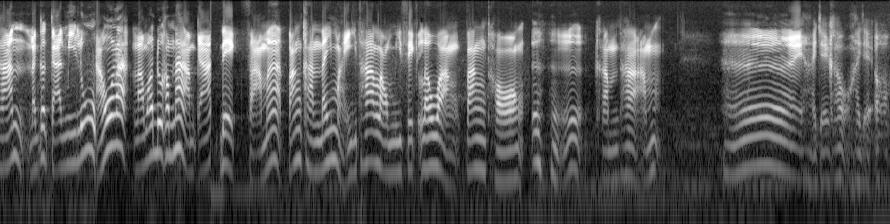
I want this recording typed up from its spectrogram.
ครรภ์แล้วก็การมีลูก เอาล่ะ เรามาดูคำถามกัน เด็กสามารถตั้งครรภ์ได้ไหม ถ้าเรามีเซ็กระหว่างตั้งท้อง เออเหอคำถามเฮ้ยหายใจเข้า หายใจออก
